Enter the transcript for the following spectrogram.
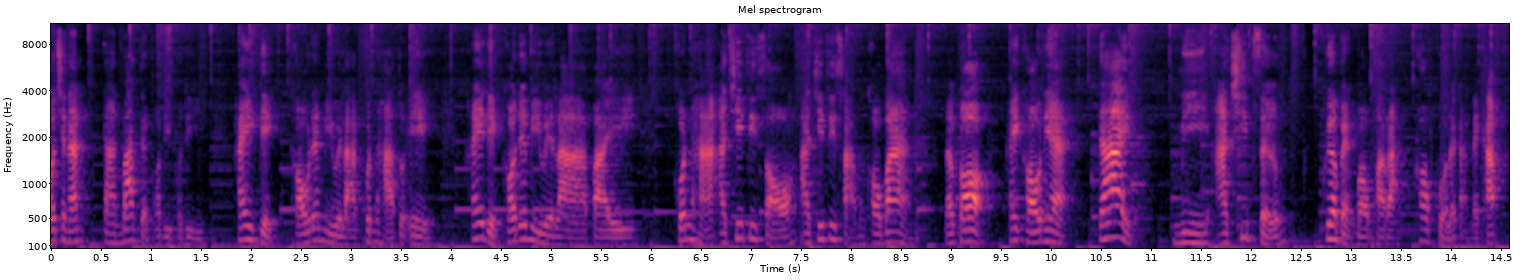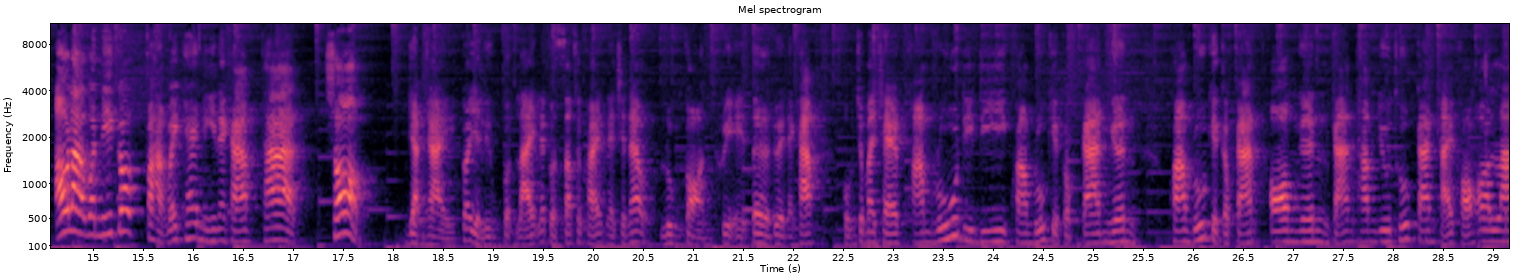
เพราะฉะนั้นการบ้านแต่พอดีพอดี ให้เด็กเขาได้มีเวลาค้นหาตัวเอง ให้เด็กเขาได้มีเวลาไปค้นหาอาชีพที่ 2 อาชีพที่ 3 ของเขาบ้าง แล้วก็ให้เขาเนี่ยได้มีอาชีพเสริมเพื่อแบ่งเบาภาระครอบครัวแล้วกันนะครับ เอาล่ะวันนี้ก็ฝากไว้แค่นี้นะครับ ถ้าชอบอย่างไงก็อย่าลืมกดไลค์และกด Subscribe ในช anel ลุงกร Creator ด้วยนะครับ ผมจะมาแชร์ความรู้ดีๆ ความรู้เกี่ยวกับการเงิน ความรู้เกี่ยวกับการออมเงิน การทำ YouTube การขายของออนไล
